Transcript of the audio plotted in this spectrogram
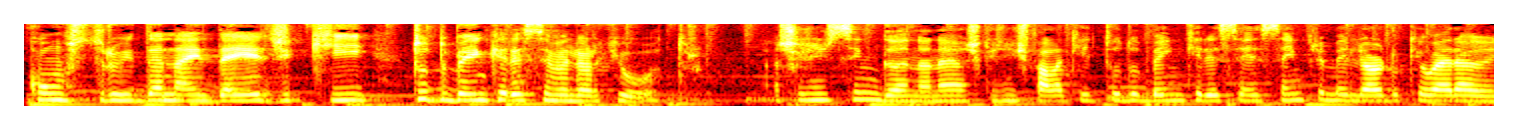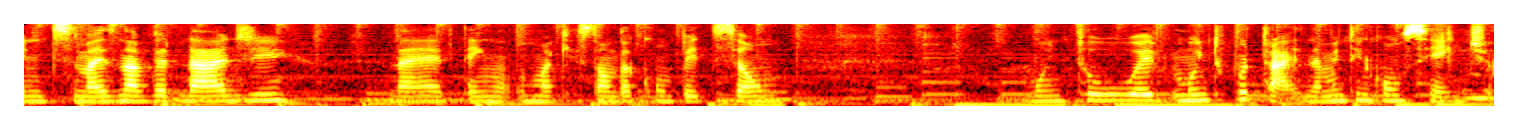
construída na ideia de que tudo bem querer ser melhor que o outro. Acho que a gente se engana, né? Acho que a gente fala que tudo bem querer ser sempre melhor do que eu era antes, mas na verdade, né, tem uma questão da competição muito muito por trás, né? Muito inconsciente.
